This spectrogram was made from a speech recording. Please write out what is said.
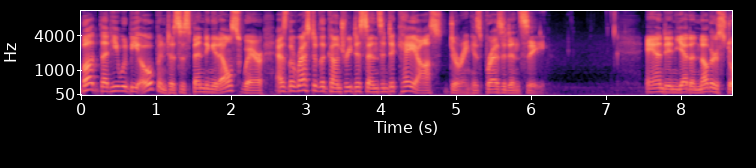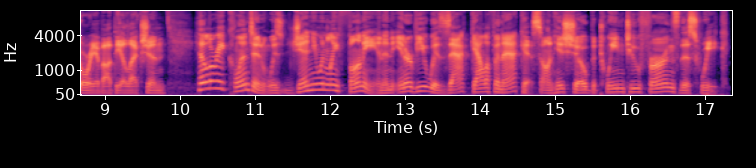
but that he would be open to suspending it elsewhere as the rest of the country descends into chaos during his presidency. And in yet another story about the election, Hillary Clinton was genuinely funny in an interview with Zach Galifianakis on his show Between Two Ferns this week.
